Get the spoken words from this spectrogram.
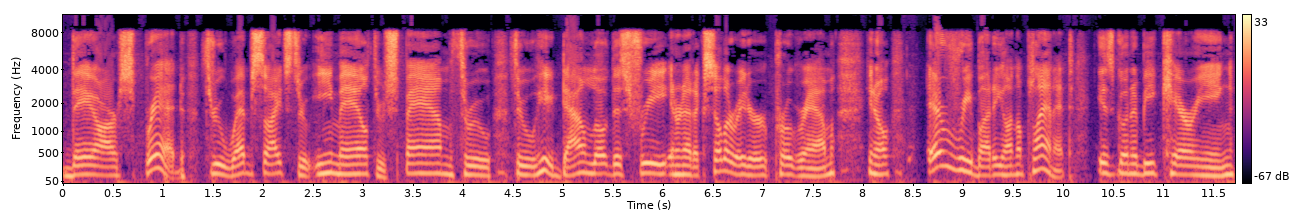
they are spread through websites through email through spam through through hey download this free internet accelerator program. You know everybody on the planet is going to be carrying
